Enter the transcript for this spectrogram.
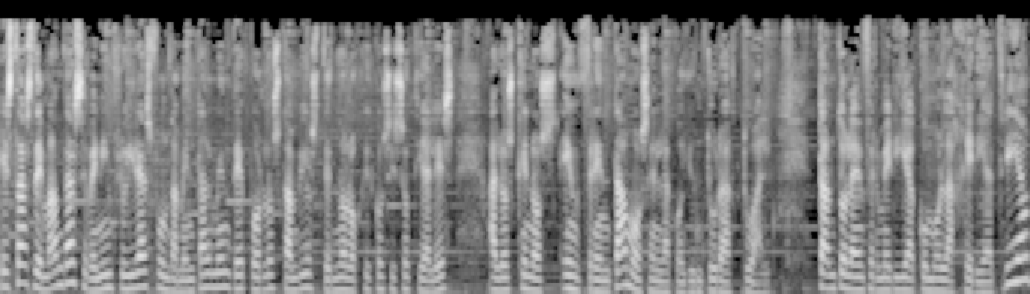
Estas demandas se ven influidas fundamentalmente por los cambios tecnológicos y sociales a los que nos enfrentamos en la coyuntura actual. Tanto la enfermería como la geriatría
